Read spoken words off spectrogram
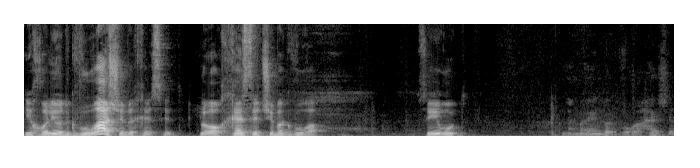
יכול להיות גבורה שבחסד, לא חסד שבגבורה. זהירות. למה אין בגבורה חסד?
